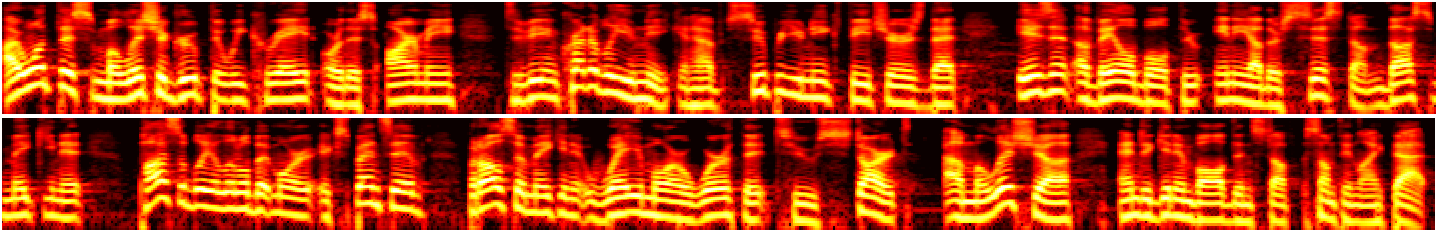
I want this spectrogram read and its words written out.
I want this militia group that we create or this army to be incredibly unique and have super unique features that isn't available through any other system, thus making it possibly a little bit more expensive, but also making it way more worth it to start a militia and to get involved in stuff, something like that.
